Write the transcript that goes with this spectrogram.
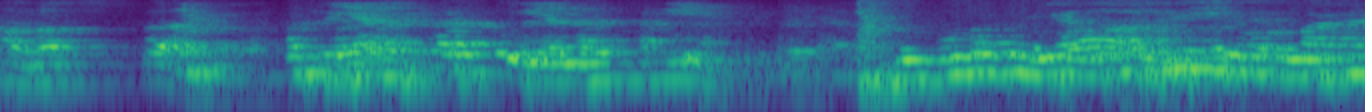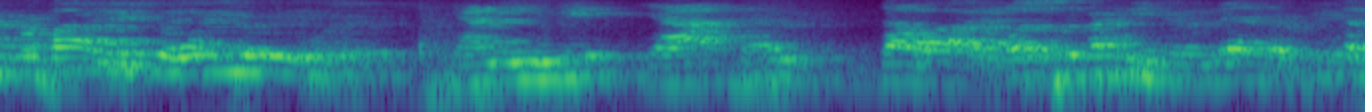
А, у нас все. Я не стартую, я на камінці. Я розумію, пане Романе, що ви юрист. Я не юрист, я дав. Ось камінь, я запитав,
